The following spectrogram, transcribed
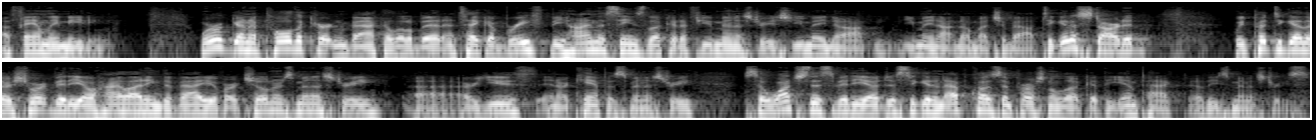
a family meeting. We're going to pull the curtain back a little bit and take a brief behind the scenes look at a few ministries you may not, you may not know much about. To get us started, we put together a short video highlighting the value of our children's ministry, uh, our youth, and our campus ministry. So, watch this video just to get an up close and personal look at the impact of these ministries.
